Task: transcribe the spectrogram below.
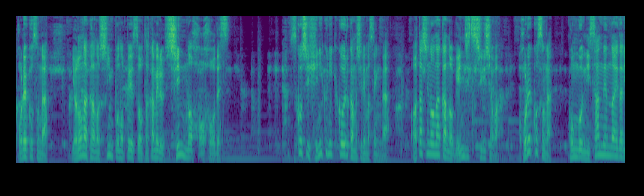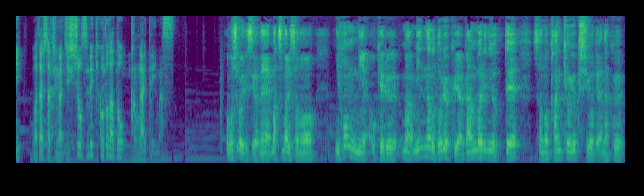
これこそが世の中の進歩のペースを高める真の方法です。少し皮肉に聞こえるかもしれませんが私の中の現実主義者はこれこそが今後23年の間に私たちが実証すべきことだと考えています。面白いですよね。まあ、つまりその、日本における、まあ、みんなの努力や頑張りによって、その環境を良くしようではなく、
